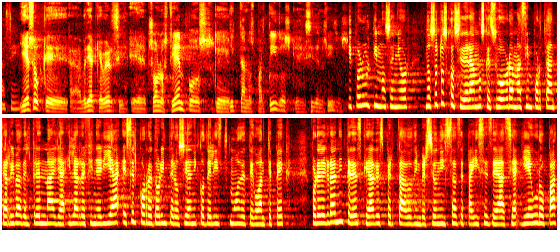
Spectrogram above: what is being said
Así. Y eso que habría que ver si eh, son los tiempos que dictan los partidos, que deciden los partidos. Y por último, señor, nosotros consideramos que su obra más importante arriba del tren Maya y la refinería es el corredor interoceánico del Istmo de Tehuantepec por el gran interés que ha despertado de inversionistas de países de Asia y Europa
